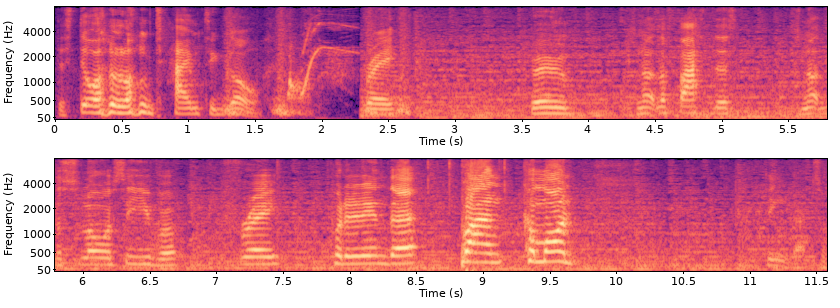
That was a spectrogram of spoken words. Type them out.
There's still a long time to go. Frey. Boom. It's not the fastest. It's not the slowest either. Frey. Put it in there. Bang. Come on. Think that's a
